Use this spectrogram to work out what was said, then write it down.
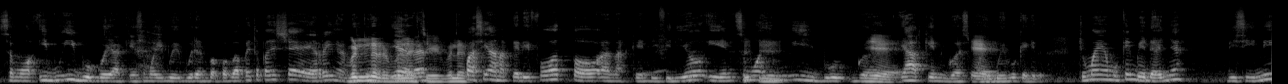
semua ibu-ibu gue yakin semua ibu-ibu dan bapak-bapak itu pasti sharing anaknya, Bener, iya bener kan? cuy, bener. pasti anaknya di foto, anaknya di videoin, semua ibu-ibu gue Iya. yakin gue semua Iya. ibu-ibu kayak gitu. Cuma yang mungkin bedanya di sini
